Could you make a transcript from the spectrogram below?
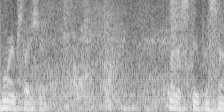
More inflation. What a stupid son.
